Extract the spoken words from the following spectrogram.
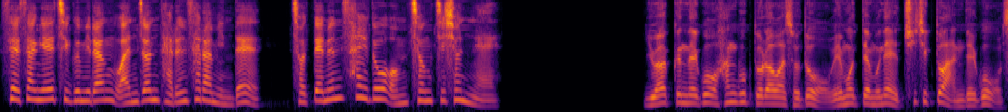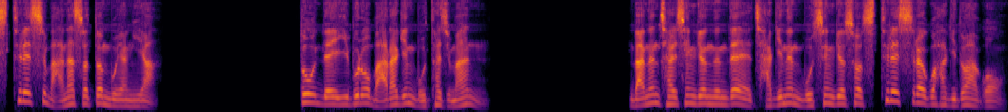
세상에 지금이랑 완전 다른 사람인데 저 때는 살도 엄청 찌셨네. 유학 끝내고 한국 돌아와서도 외모 때문에 취직도 안 되고 스트레스 많았었던 모양이야. 또 내 입으로 말하긴 못하지만 나는 잘생겼는데 자기는 못생겨서 스트레스라고 하기도 하고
